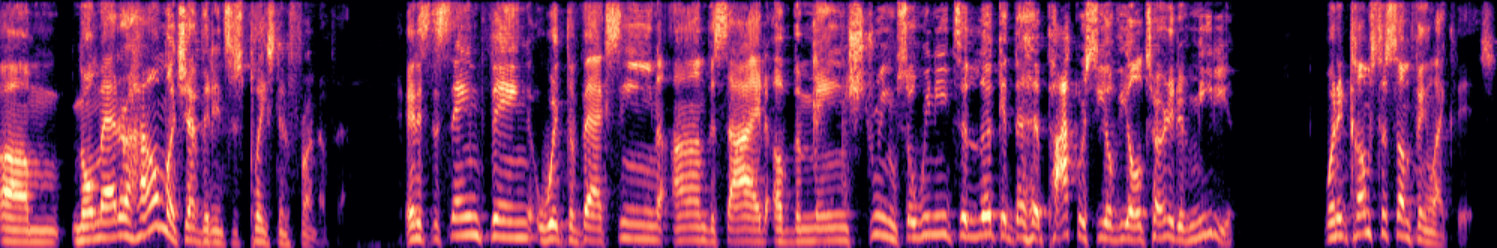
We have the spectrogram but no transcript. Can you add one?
um no matter how much evidence is placed in front of them. And it's the same thing with the vaccine on the side of the mainstream. So we need to look at the hypocrisy of the alternative media when it comes to something like this.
